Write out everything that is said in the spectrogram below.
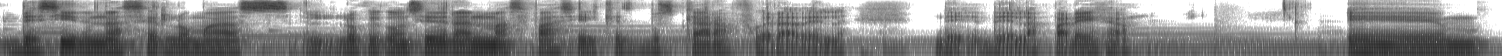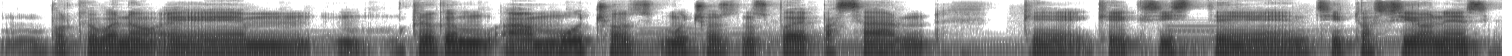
deciden hacerlo más, lo que consideran más fácil, que es buscar afuera de la, pareja. Em, porque bueno, em, creo que a muchos, muchos nos puede pasar que, existen situaciones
